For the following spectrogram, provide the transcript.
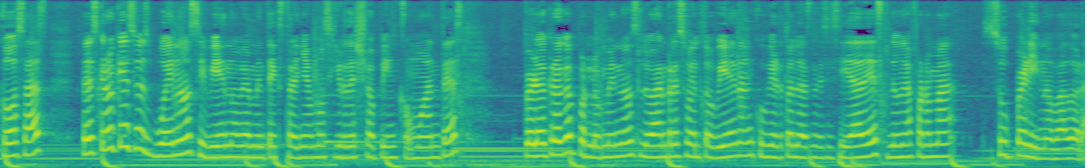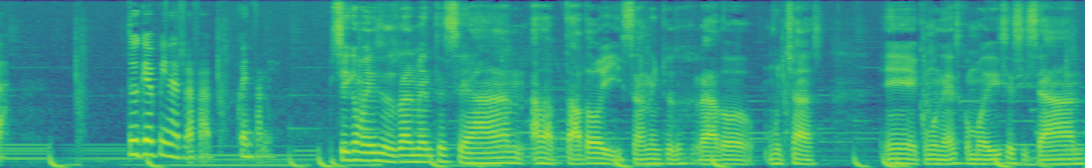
cosas. Entonces creo que eso es bueno, si bien obviamente extrañamos ir de shopping como antes, pero creo que por lo menos lo han resuelto bien, han cubierto las necesidades de una forma súper innovadora. ¿Tú qué opinas, Rafa? Cuéntame. Sí, como dices, realmente se han adaptado y se han integrado muchas eh, comunidades, como dices, y se han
